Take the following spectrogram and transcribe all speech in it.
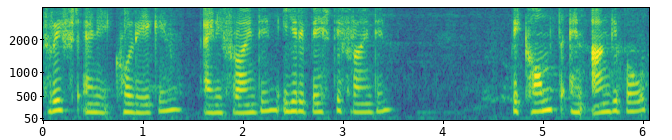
trifft eine Kollegin, eine Freundin, ihre beste Freundin, bekommt ein Angebot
